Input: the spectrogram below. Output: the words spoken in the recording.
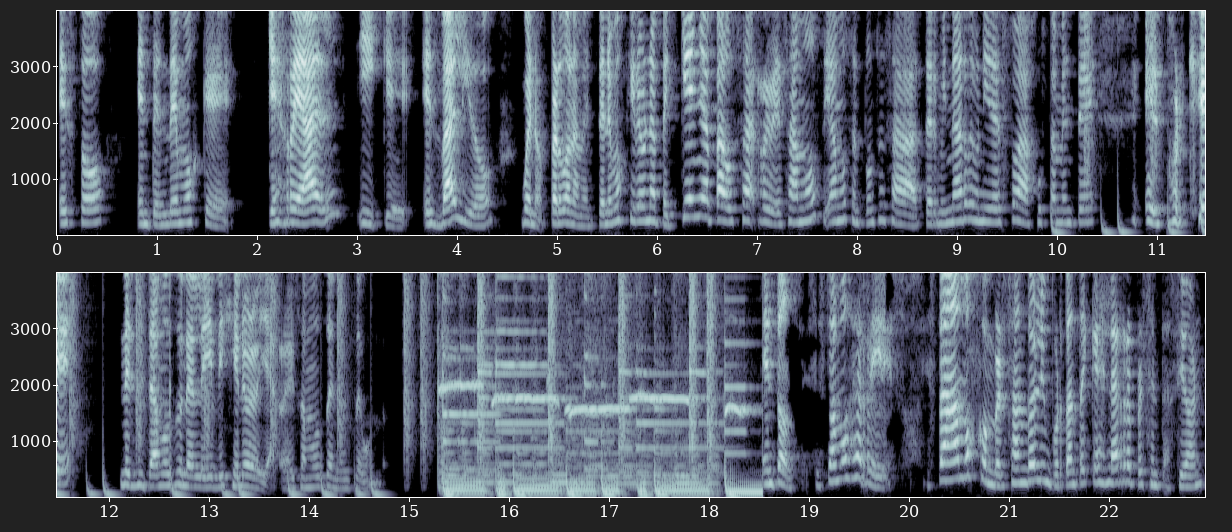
esto entendemos que, que es real y que es válido. Bueno, perdóname, tenemos que ir a una pequeña pausa, regresamos y vamos entonces a terminar de unir esto a justamente el por qué necesitamos una ley de género. Ya, regresamos en un segundo. Entonces, estamos de regreso. Estábamos conversando lo importante que es la representación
